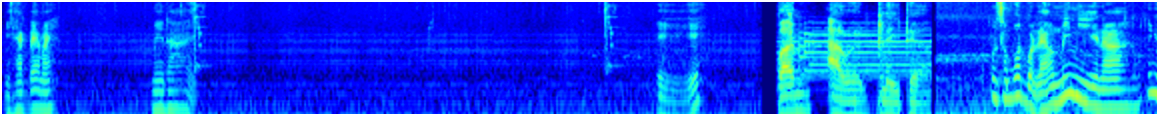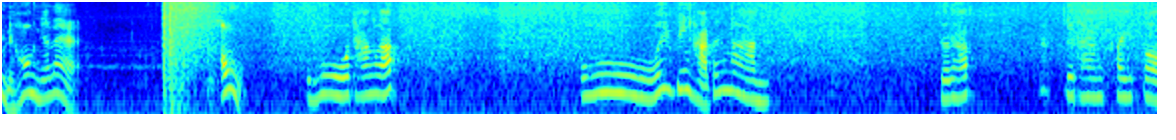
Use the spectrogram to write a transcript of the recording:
มีแฮกได้ไหม ไม่ได้ เอ๋ One hour later. บนสำรวจหมดแล้วมันไม่มีนะ ต้องอยู่ในห้องเนี้ยแหละ เอ้า โอ้โห ทางลับ โอ้ยวิ่งหาตั้งนาน เจอเลยครับ เจอทางไปต่อ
